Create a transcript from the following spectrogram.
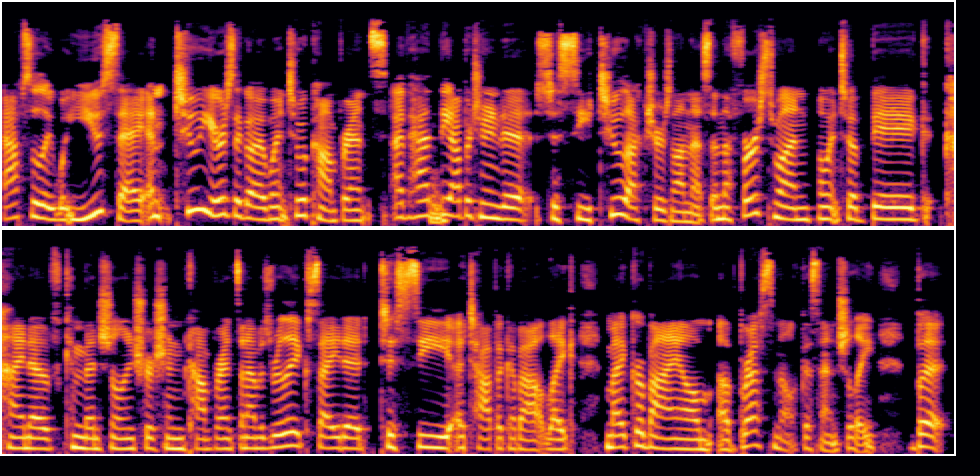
absolutely what you say. And two years ago, I went to a conference. I've had the opportunity to, to see two lectures on this. And the first one, I went to a big kind of conventional nutrition conference and I was really excited to see a topic about like microbiome of breast milk, essentially. But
